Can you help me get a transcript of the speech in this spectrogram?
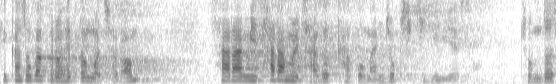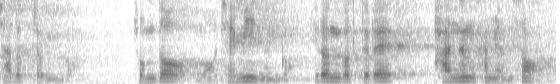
피카소가 그러했던 것처럼 사람이 사람을 자극하고 만족시키기 위해서 좀 더 자극적인 거, 좀더 뭐 재미있는 거, 이런 것들에 반응하면서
